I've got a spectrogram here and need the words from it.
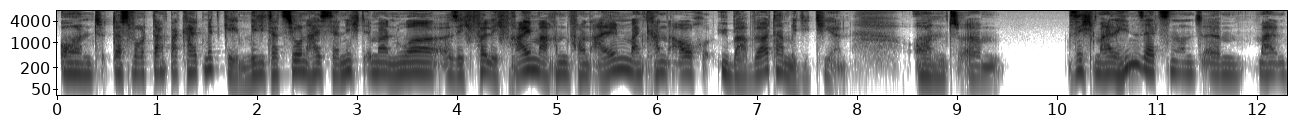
und das Wort Dankbarkeit mitgeben. Meditation heißt ja nicht immer nur sich völlig frei machen von allem, man kann auch über Wörter meditieren und ähm, sich mal hinsetzen und ähm, mal,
